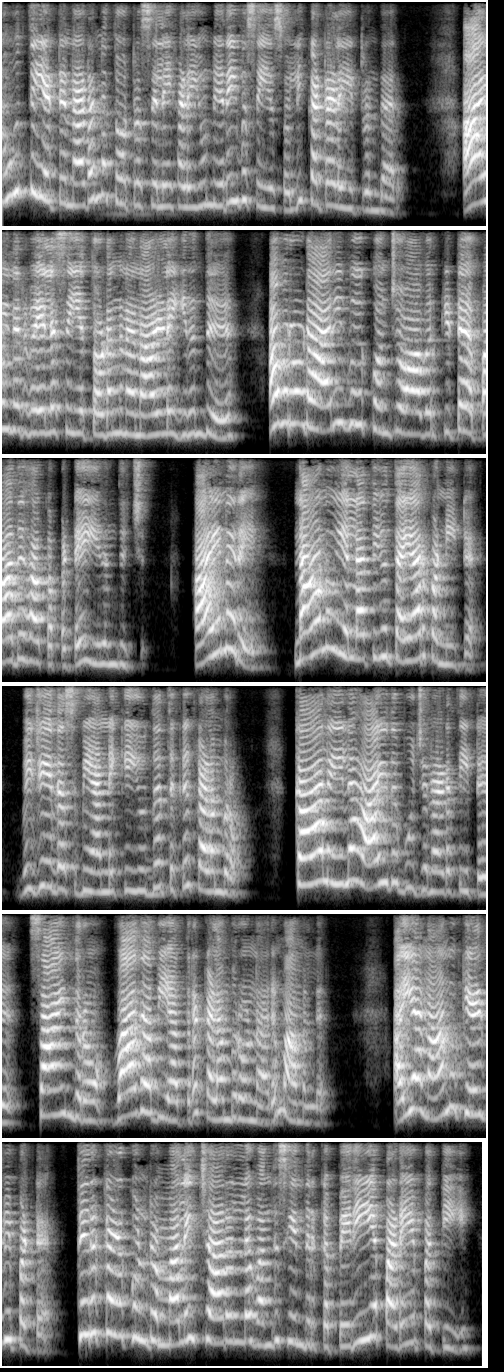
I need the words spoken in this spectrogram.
நூத்தி எட்டு நடன தோற்ற சிலைகளையும் நிறைவு செய்ய சொல்லி கட்டளையிட்டு இருந்தார் ஆயனர் வேலை செய்ய தொடங்கின நாள்ல இருந்து அவரோட அறிவு கொஞ்சம் அவர்கிட்ட பாதுகாக்கப்பட்டே இருந்துச்சு. ஆயனரே நானும் எல்லாத்தையும் தயார் பண்ணிட்டேன். விஜயதசமி அன்னைக்கு யுத்தத்துக்கு கிளம்புறோம். காலையில ஆயுத பூஜை நடத்திட்டு சாயந்தரம் வாதாபி யாத்திரை கிளம்புறோம்னாரு மாமல்லர். ஐயா நானும் கேள்விப்பட்டேன். திருக்கழுக்குன்றம் மலைச்சாரல்ல வந்து சேர்ந்திருக்க பெரிய படைய பத்தி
